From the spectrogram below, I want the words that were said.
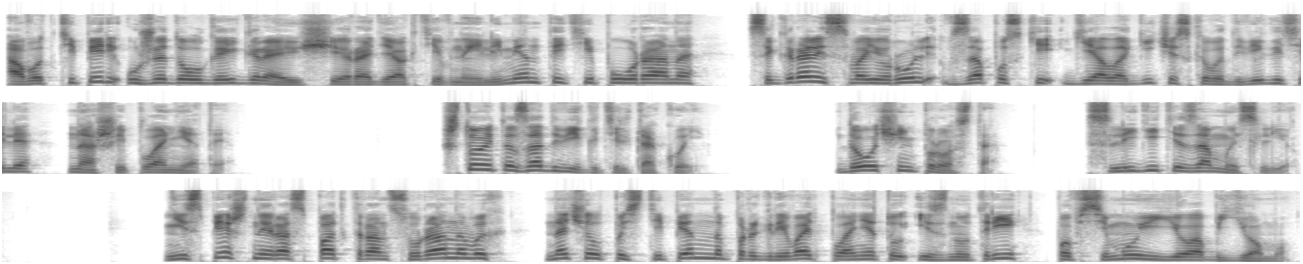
А вот теперь уже долгоиграющие радиоактивные элементы типа урана сыграли свою роль в запуске геологического двигателя нашей планеты. Что это за двигатель такой? Да очень просто. Следите за мыслью. Неспешный распад трансурановых начал постепенно прогревать планету изнутри по всему ее объему.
